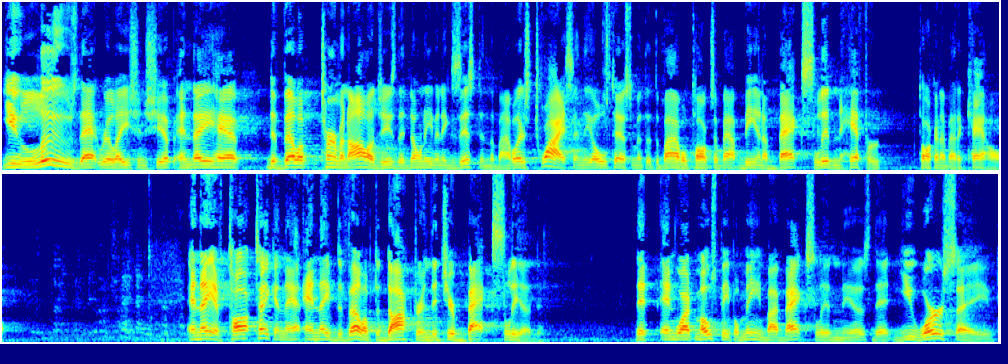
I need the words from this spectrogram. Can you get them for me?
you lose that relationship, and they have developed terminologies that don't even exist in the Bible. There's twice in the Old Testament that the Bible talks about being a backslidden heifer, talking about a cow. And they have taught, taken that and they've developed a doctrine that you're backslid. That, and what most people mean by backslidden is that you were saved,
